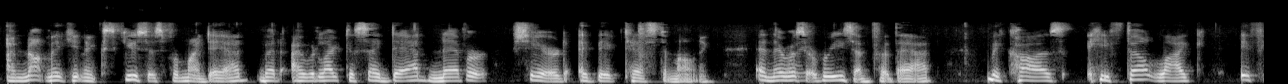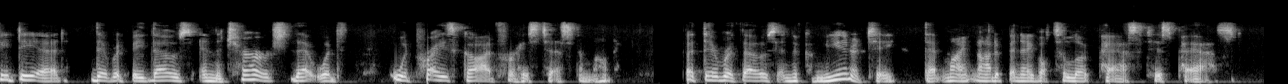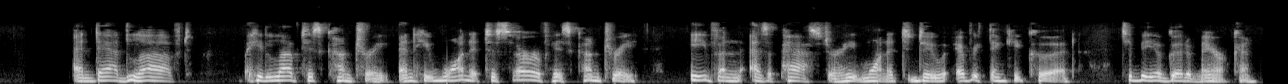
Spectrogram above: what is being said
I'm not making excuses for my dad, but I would like to say dad never shared a big testimony. And there was a reason for that because he felt like if he did, there would be those in the church that would would praise God for his testimony. But there were those in the community that might not have been able to look past his past. And dad loved he loved his country and he wanted to serve his country even as a pastor. He wanted to do everything he could to be a good American.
